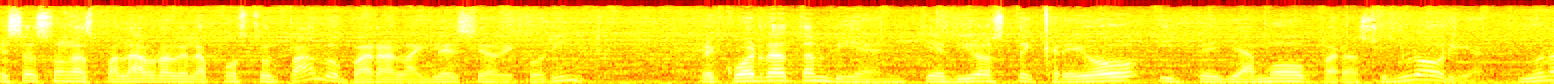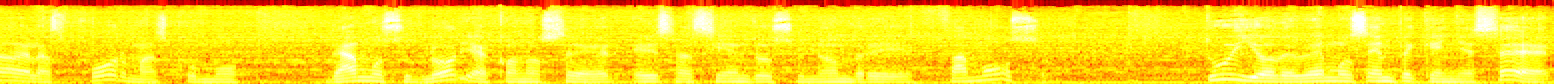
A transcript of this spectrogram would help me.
Esas son las palabras del apóstol Pablo para la iglesia de Corinto. Recuerda también que Dios te creó y te llamó para su gloria. Y una de las formas como damos su gloria a conocer es haciendo su nombre famoso. Tú y yo debemos empequeñecer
